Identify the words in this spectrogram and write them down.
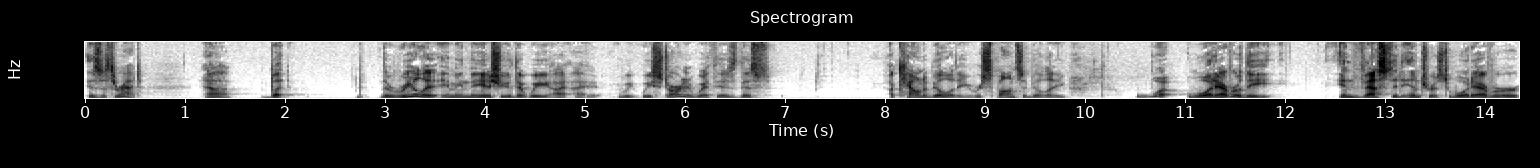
is a threat. Uh, but the real, I mean, the issue that we I, I, we, we started with is this accountability, responsibility. What, whatever the invested interest, whatever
